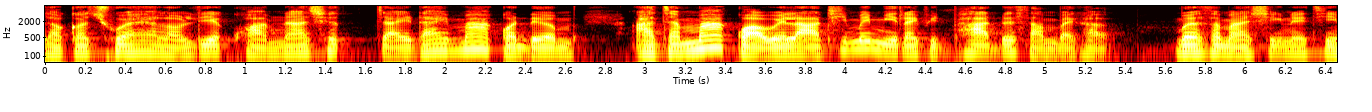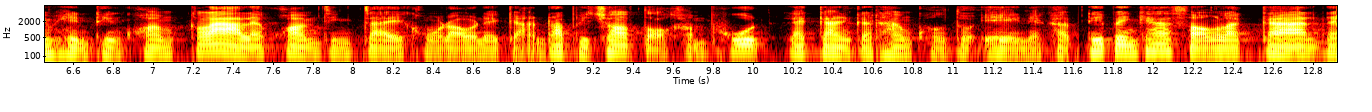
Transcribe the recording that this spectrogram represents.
แล้วก็ช่วยให้เราเรียกความน่าเชื่อใจได้มากกว่าเดิม อาจจะมากกว่าเวลาที่ไม่มีอะไรผิดพลาดด้วยซ้ำไปครับ เมื่อสมาชิกในทีมเห็นถึงความกล้าและความจริงใจของเราในการรับผิดชอบต่อคำพูด และการกระทำของตัวเองนะครับนี่เป็นแค่ 2 หลักการใน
